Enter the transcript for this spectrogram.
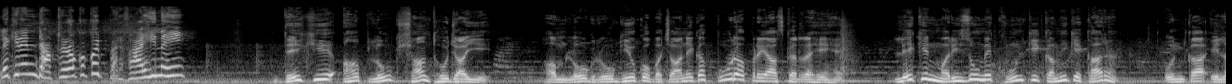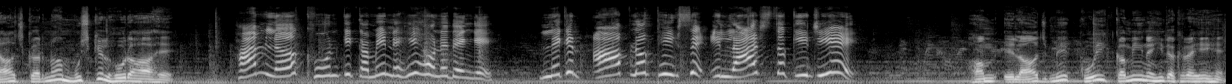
लेकिन इन डॉक्टरों को कोई परवाह ही नहीं। देखिए आप लोग शांत हो जाइए। हम लोग रोगियों को बचाने का पूरा प्रयास कर रहे हैं लेकिन मरीजों में खून की कमी के कारण उनका इलाज करना मुश्किल हो रहा है। हम लोग खून की कमी नहीं होने देंगे लेकिन आप लोग ठीक से इलाज तो कीजिए। हम इलाज में कोई कमी नहीं रख रहे हैं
